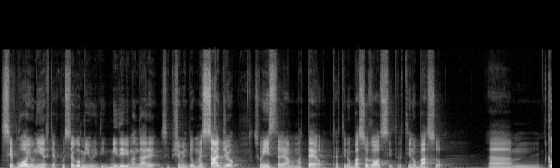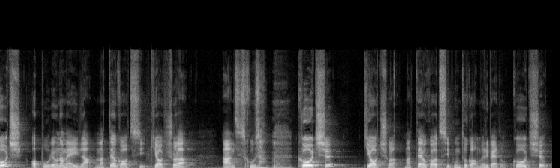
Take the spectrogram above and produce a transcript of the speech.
Se vuoi unirti a questa community mi devi mandare semplicemente un messaggio su Instagram Matteo, trattino basso Cozzi, trattino basso um, coach, oppure una mail a matteocozzi, chiocciola, anzi scusa, coach chiocciola matteocozzi.com, ripeto, coach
